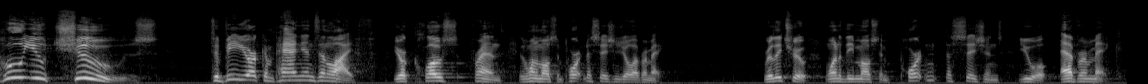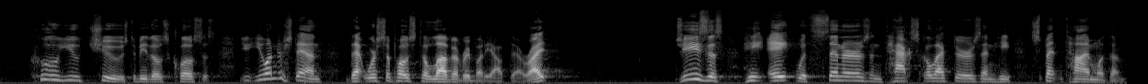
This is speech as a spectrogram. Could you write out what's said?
Who you choose to be your companions in life, your close friends, is one of the most important decisions you'll ever make. Really true. One of the most important decisions you will ever make who you choose to be those closest. You, you understand that we're supposed to love everybody out there, right? Jesus, he ate with sinners and tax collectors, and he spent time with them,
